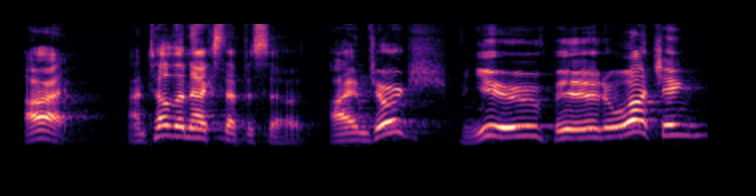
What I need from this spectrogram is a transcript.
All right. Until the next episode, I am George, and you've been watching.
